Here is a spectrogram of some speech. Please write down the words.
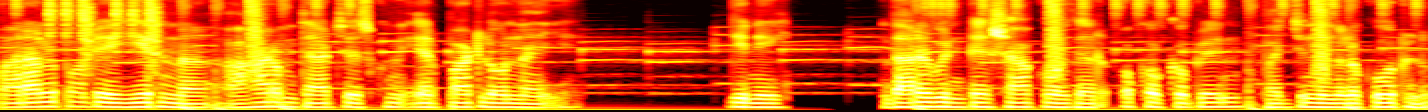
వారాల పాటు ఎగిరినా ఆహారం తయారు చేసుకునే ఏర్పాట్లు ఉన్నాయి. దీని ధర వింటే షాక్ అవుతారు. ఒక్కొక్క ప్లేన్ 1800 కోట్లు.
